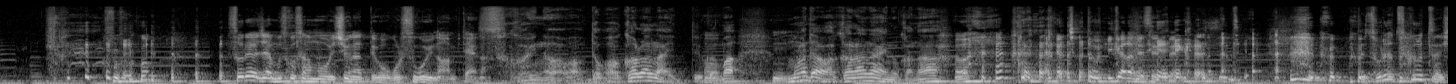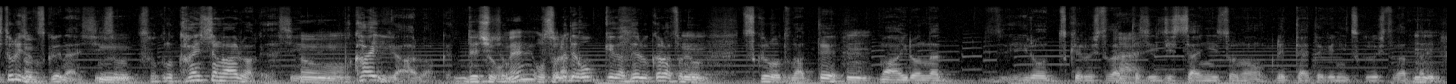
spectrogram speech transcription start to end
それはじゃあ息子さんも一緒になって「おこれすごいな」みたいな。すごいな。わだ分からないっていうか、うん。まあ、うん。まだ分からないのかな、ちょっと上からで。すよねで。それを作るっていうのは一人じゃ作れないし、うん。そのそこの会社があるわけだし、うん。会議があるわけでしょうねおそれで OK が出るからそれをうん。作ろうとなって、ん。まあいろんな色をつける人だったし、実際にその立体的に作る人だったりうん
